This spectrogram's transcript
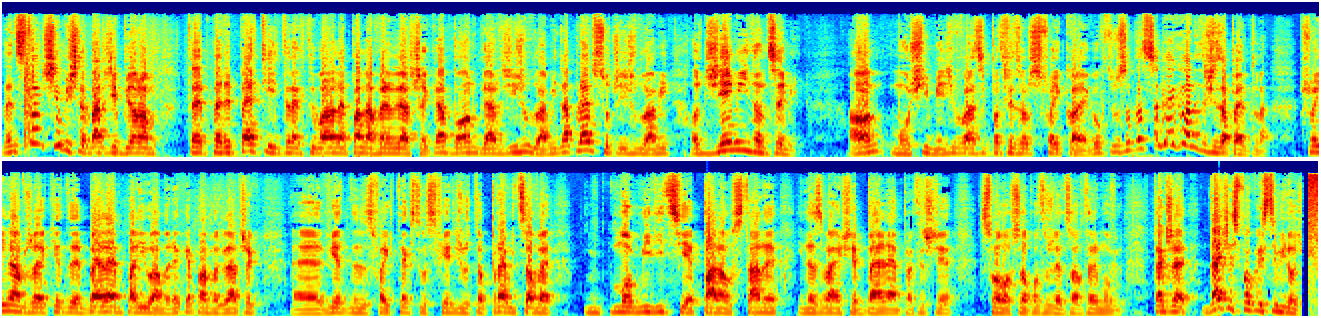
No więc stąd się, myślę, bardziej biorą te perypetie intelektualne pana Węglarczyka, bo on gardzi źródłami dla plebsu, czyli źródłami od ziemi idącymi on musi mieć informacje potwierdzące swoich kolegów, którzy są tacy sami jak on, to się zapętla. Przypominam, że kiedy BLM palił Amerykę, pan Weglaczek e, w jednym ze swoich tekstów stwierdził, że to prawicowe milicje palą Stany i nazywają się BLM. Praktycznie słowo w słowo powtórzę, co wtedy mówił. Także dajcie spokój z tymi ludźmi.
